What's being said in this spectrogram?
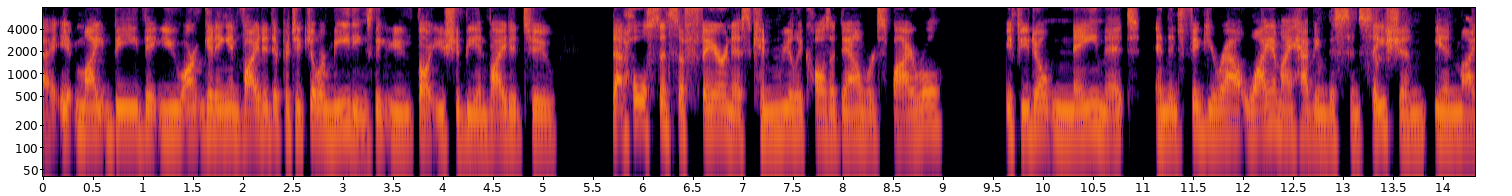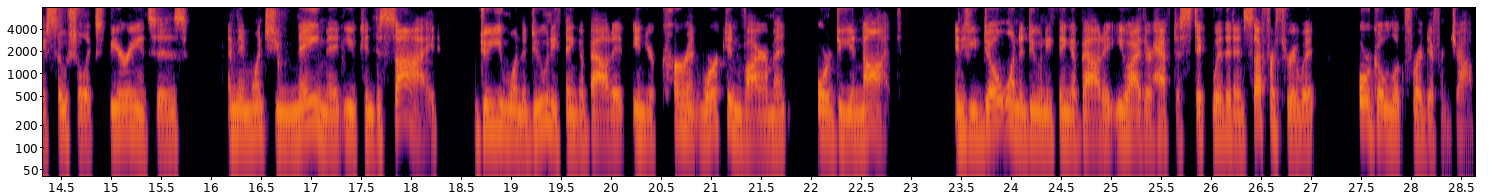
Uh, it might be that you aren't getting invited to particular meetings that you thought you should be invited to. That whole sense of fairness can really cause a downward spiral if you don't name it and then figure out why am I having this sensation in my social experiences? And then once you name it, you can decide do you want to do anything about it in your current work environment or do you not? And if you don't want to do anything about it, you either have to stick with it and suffer through it or go look for a different job.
